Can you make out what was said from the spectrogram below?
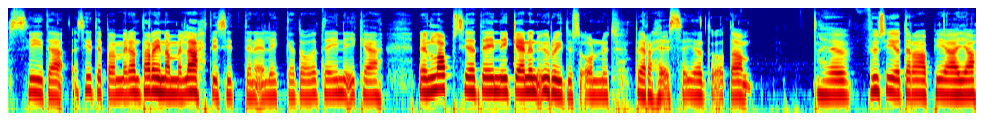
siitä, siitäpä meidän tarinamme lähti sitten, eli tuota, teini-ikäinen lapsi ja teini-ikäinen yritys on nyt perheessä ja tuota, fysioterapia ja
